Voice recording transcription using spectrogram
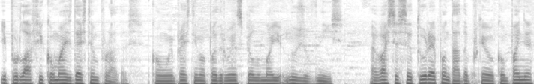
e por lá ficou mais 10 temporadas, com um empréstimo padroense pelo meio nos juvenis. A baixa estatura é apontada por quem o acompanha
